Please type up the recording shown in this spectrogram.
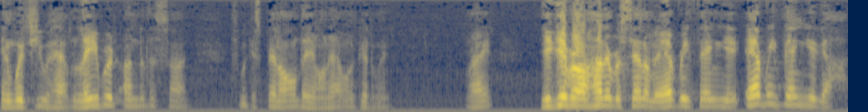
in which you have labored under the sun. So we could spend all day on that one, couldn't we? Right? You give her 100% of everything you, everything you got.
